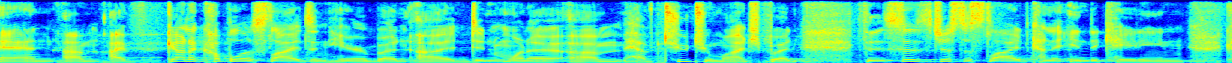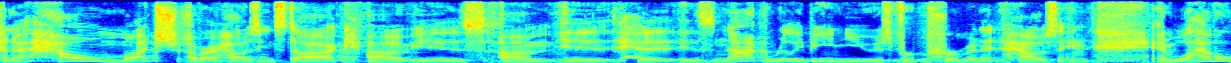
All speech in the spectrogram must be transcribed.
And um, I've got a couple of slides in here, but I didn't want to um, have too too much. But this is just a slide kind of indicating kind of how much of our housing stock uh, is, um, is, is, not really being used for permanent housing. And we'll have a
